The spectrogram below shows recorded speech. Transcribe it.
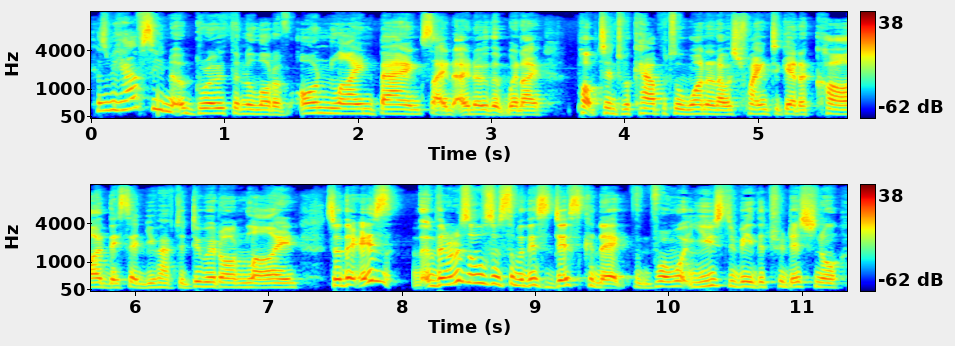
because we have seen a growth in a lot of online banks. I, I, know that when I popped into a Capital One and I was trying to get a card, they said you have to do it online. So there is there is also some of this disconnect from what used to be the traditional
